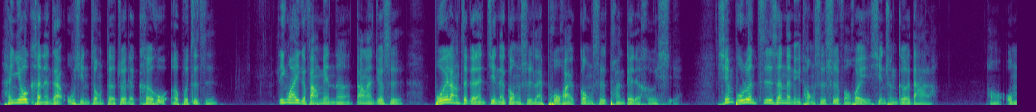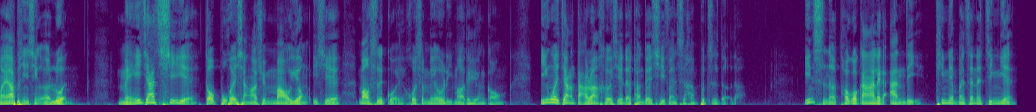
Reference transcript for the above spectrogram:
很有可能在无形中得罪了客户而不自知。另外一个方面呢，当然就是不会让这个人进了公司来破坏公司团队的和谐。先不论资深的女同事是否会心存疙瘩了，好，我们要平心而论。每一家企业都不会想要去冒用一些冒失鬼或是没有礼貌的员工，因为这样打乱和谐的团队气氛是很不值得的。因此呢，透过刚刚那个案例，听点本身的经验，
